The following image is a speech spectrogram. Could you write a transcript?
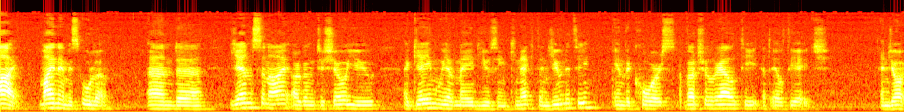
Hi, my name is Olle, and uh, Jens and I are going to show you a game we have made using Kinect and Unity in the course Virtual Reality at LTH. Enjoy!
